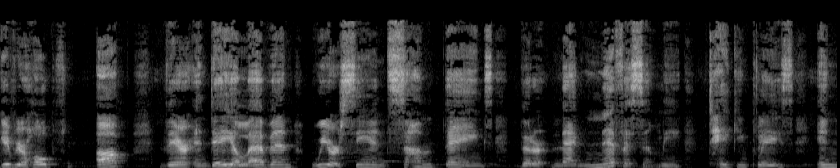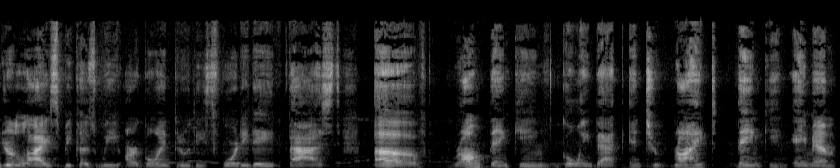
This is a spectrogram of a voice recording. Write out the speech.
give your hopes up. There in day 11, we are seeing some things that are magnificently taking place in your lives because we are going through these 40 day fast of wrong thinking, going back into right thinking. Amen.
